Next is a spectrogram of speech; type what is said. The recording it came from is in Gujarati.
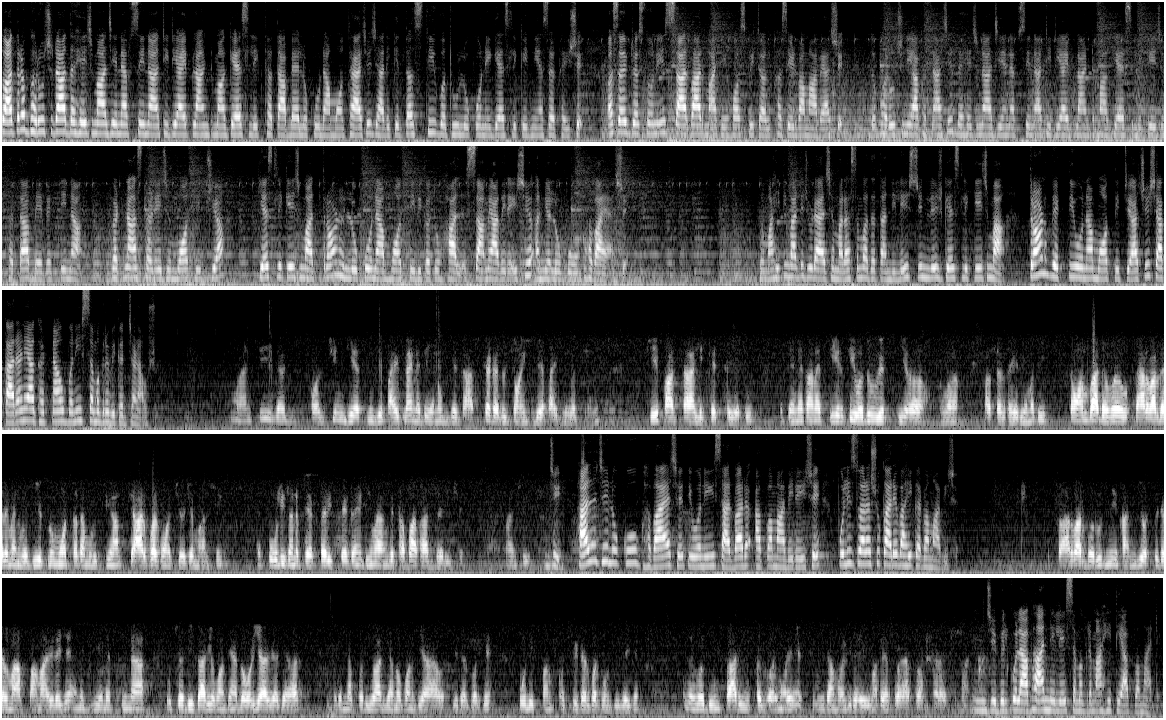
તો આ તરફ ભરૂચના દહેજમાં જેએનએફસીના ટીડીઆઈ પ્લાન્ટમાં ગેસ લીક થતાં બે લોકોના મોત થયા છે, જ્યારે કે દસથી વધુ લોકોને ગેસ લીકેજની અસર થઈ છે. અસરગ્રસ્તોને સારવાર માટે હોસ્પિટલ ખસેડવામાં આવ્યા છે. તો ભરૂચની આ ઘટના છે, દહેજના જેએનએફસીના ટીડીઆઈ પ્લાન્ટમાં ગેસ લીકેજ થતાં બે વ્યક્તિના ઘટના સ્થળે જ મોત નીપજ્યા. ગેસ લીકેજમાં ત્રણ લોકોના મોતની વિગતો હાલ સામે આવી રહી છે, અન્ય લોકો ઘવાયા છે. તો માહિતી માટે જોડાયા છે મારા સંવાદદાતા નિલેશ જે. નિલેશ ગેસ લીકેજમાં ત્રણ વ્યક્તિઓના મોત નીપજ્યા છે. શા કારણે આ ઘટનાઓ બની સમગ્ર વિગત જણાવશો. માનસી ફોર્ચ્યુન ગેસની જે પાઇપલાઇન હતી એનું જે ગાસ્કેટ હતું જોઈન્ટ બે પાઇપની વચ્ચેનું તે ફાટતા લીકેજ થઈ હતું. તેને કારણે તેરથી વધુ વ્યક્તિ અ, અ, અસર થઈ હતી એમાંથી ત્રણ બાદ હવે સારવાર દરમિયાન વધુ એકનું મોત થતાં મૃત્યુઆંક ચાર પર પહોંચ્યો છે માનસી. પોલીસ અને ફેક્ટર ઇન્સ્પેક્ટરની ટીમ આ અંગે તપાસ હાથ ધરી છે. જી. હાલ જે લોકો ઘવાયા છે તેઓની સારવાર આપવામાં આવી રહી છે. પોલીસ દ્વારા શું કાર્યવાહી કરવામાં આવી છે? સારવાર ભરૂચની ખાનગી હોસ્પિટલમાં આપવામાં આવી રહી છે અને જીએનએફસીના ઉચ્ચ અધિકારીઓ પણ ત્યાં દોડી આવ્યા છે હાલ. તેમના પરિવારજનો પણ ત્યાં હોસ્પિટલ પર છે. પોલીસ પણ હોસ્પિટલ પર પહોંચી ગઈ છે. છે. જી બિલકુલ. આભાર નિલેશ સમગ્ર માહિતી આપવા માટે.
